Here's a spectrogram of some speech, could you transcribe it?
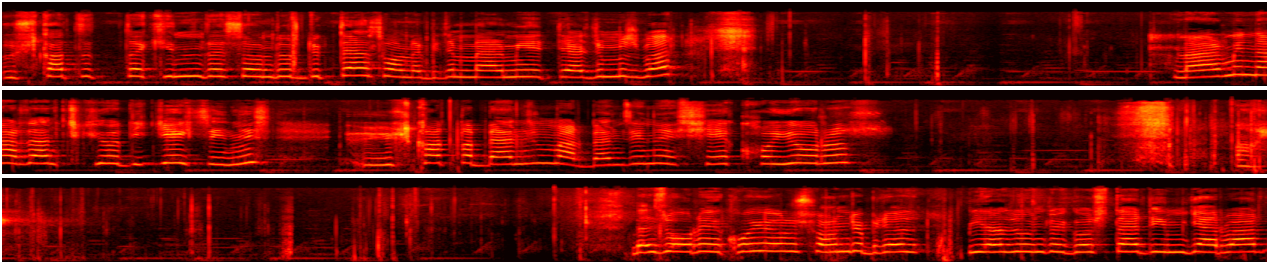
Üst kattakini de söndürdükten sonra bizim mermiye ihtiyacımız var. Mermi nereden çıkıyor diyeceksiniz. Üst katta benzin var. Benzini şey koyuyoruz. Ay. Benzin oraya koyuyoruz. Önce biraz biraz önce gösterdiğim yer vardı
